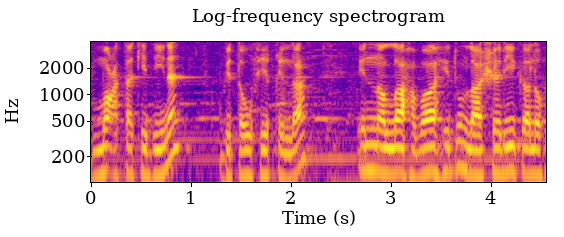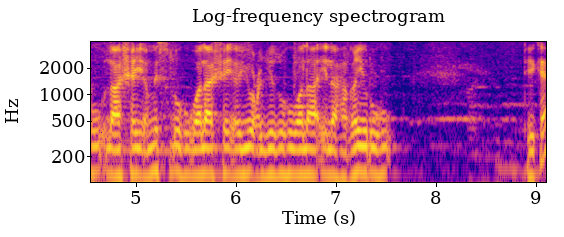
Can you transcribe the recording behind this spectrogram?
معتقدین بتوفیق اللہ۔ ان اللہ واحد لا شریک له، لا شیء مثله ولا شیء يعجزه ولا الہ غیرہ ٹھیک ہے؟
